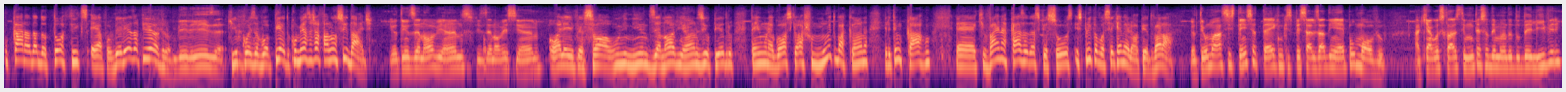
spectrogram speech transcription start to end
o cara da Dr. Fix Apple. Beleza, Pedro? Beleza. Que coisa boa. Pedro, começa já falando sua idade. Eu tenho 19 anos, fiz 19 esse ano. Olha aí, pessoal, um menino, 19 anos, e o Pedro tem um negócio que eu acho muito bacana. Ele tem um carro é, que vai na casa das pessoas. Explica você que é melhor, Pedro, vai lá. Eu tenho uma assistência técnica especializada em Apple Móvel. Aqui em Águas Claras tem muita essa demanda do delivery,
